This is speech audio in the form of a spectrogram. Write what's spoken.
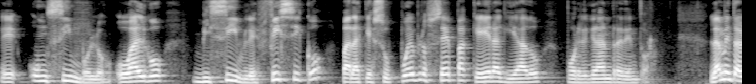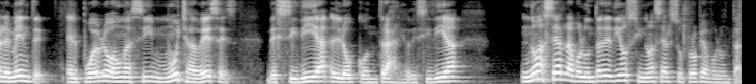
eh, un símbolo o algo visible, físico, para que su pueblo sepa que era guiado por el gran redentor. Lamentablemente, el pueblo aún así muchas veces decidía lo contrario, decidía no hacer la voluntad de Dios, sino hacer su propia voluntad.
